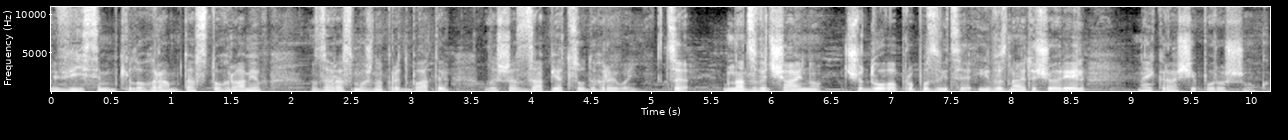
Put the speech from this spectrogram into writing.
8 кг та 100 грамів зараз можна придбати лише за 500 гривень. Це надзвичайно чудова пропозиція. І ви знаєте, що Аріель найкращий порошок.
